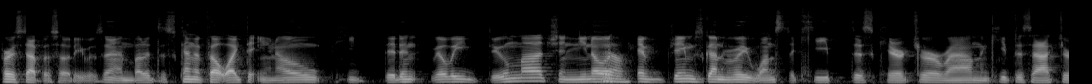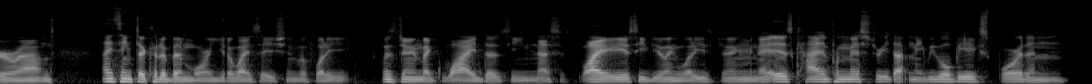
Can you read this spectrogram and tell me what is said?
first episode he was in, but it just kind of felt like that, you know, he didn't really do much. And you know, if James Gunn really wants to keep this character around and keep this actor around, I think there could have been more utilization with what he was doing. Like, why does he necess- Why is he doing what he's doing? I mean, it is kind of a mystery that maybe will be explored in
